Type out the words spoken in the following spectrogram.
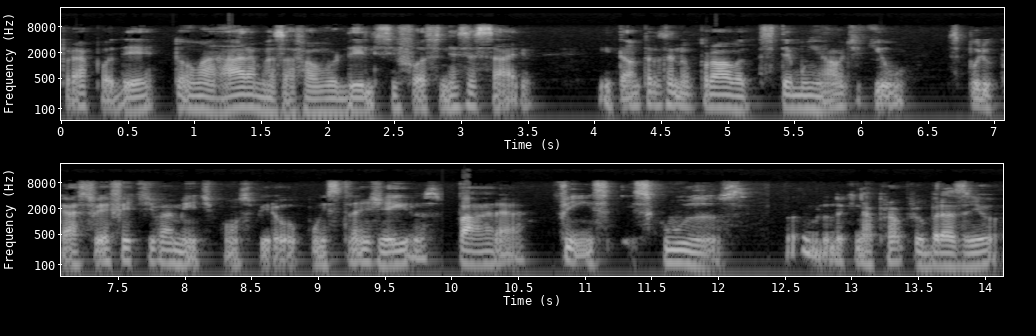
para poder tomar armas a favor dele se fosse necessário. Então, trazendo prova testemunhal de que o Espúrio Cássio efetivamente conspirou com estrangeiros para fins escusos. Lembrando que na próprio Brasil,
